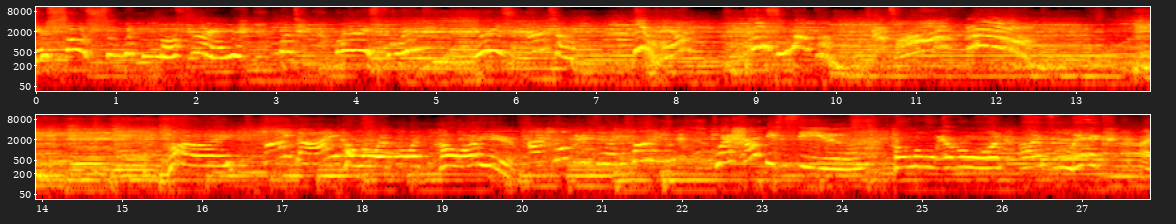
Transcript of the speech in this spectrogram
You're so sweet, my friend! But where is Flynn? Happy to see you. Hello, everyone! I'm Flik, a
